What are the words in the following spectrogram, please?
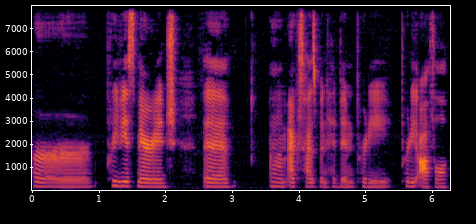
her previous marriage, the um, ex husband had been pretty pretty awful,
